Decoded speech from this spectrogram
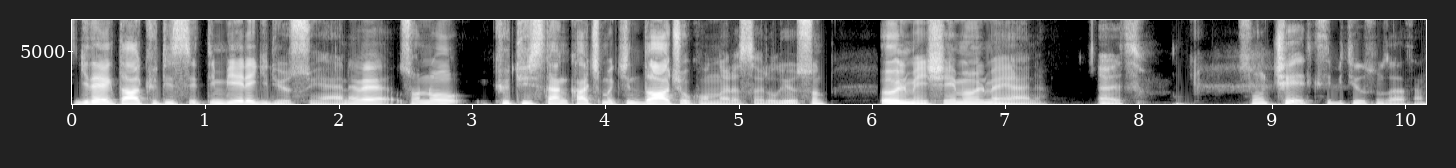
giderek daha kötü hissettiğin bir yere gidiyorsun yani. Ve sonra o kötü histen kaçmak için daha çok onlara sarılıyorsun. Ölme işeyim ölme yani. Evet. Sonra çığ etkisi bitiyorsun zaten.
